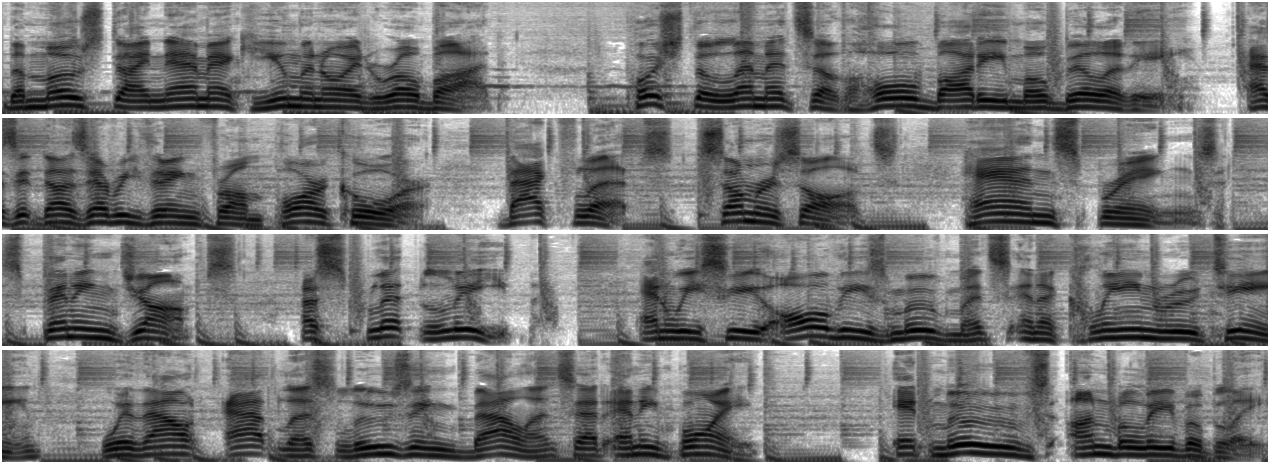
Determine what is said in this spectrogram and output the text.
the most dynamic humanoid robot, push the limits of whole body mobility as it does everything from parkour, backflips, somersaults, handsprings, spinning jumps, a split leap. And we see all these movements in a clean routine without Atlas losing balance at any point. It moves unbelievably,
